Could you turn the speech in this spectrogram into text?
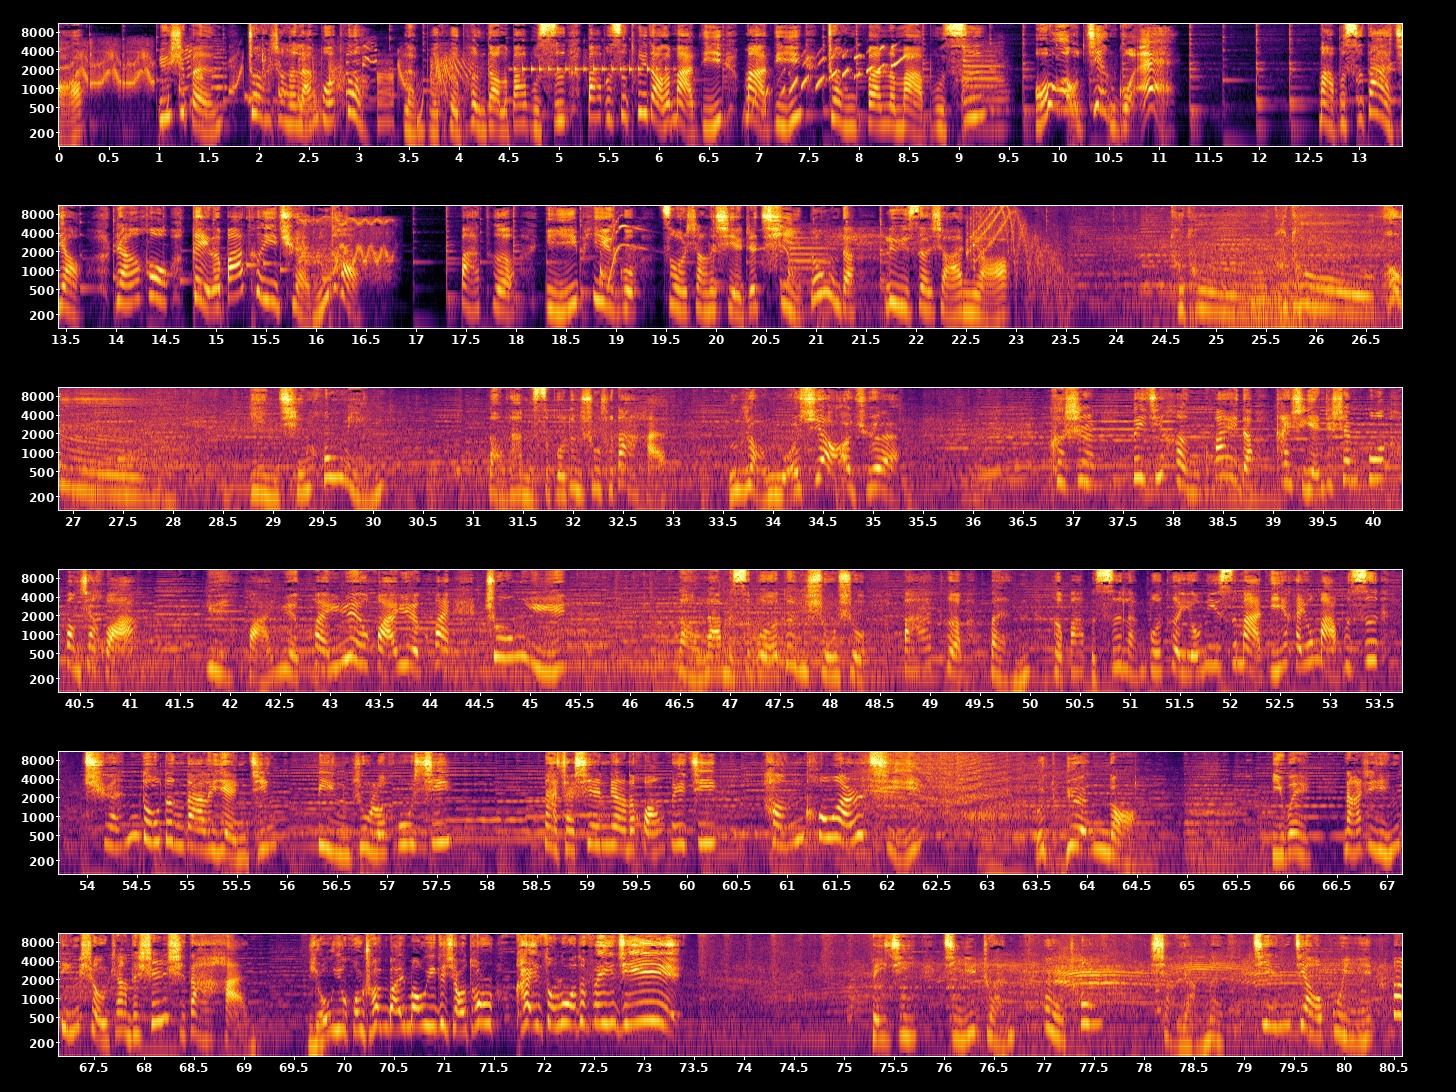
于是本撞上了兰伯特，兰伯特碰到了巴布斯，巴布斯推倒了马迪，马迪撞翻了马布斯。哦，见鬼！马布斯大叫，然后给了巴特一拳头，巴特一屁股坐上了写着“启动”的绿色小按钮。突突突突，引擎轰鸣。老拉姆斯伯顿叔叔大喊：“让我下去！”可是飞机很快的开始沿着山坡往下滑，越滑越快，越滑越快。终于，老拉姆斯伯顿叔叔、巴特、本和巴布斯、兰伯特、尤尼斯、马迪还有马布斯。全都瞪大了眼睛，屏住了呼吸。那架鲜亮的黄飞机腾空而起。天哪！一位拿着银顶手杖的绅士大喊：“有一伙穿白毛衣的小偷开走了我的飞机！”飞机急转俯冲，小羊们尖叫不已。啊！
